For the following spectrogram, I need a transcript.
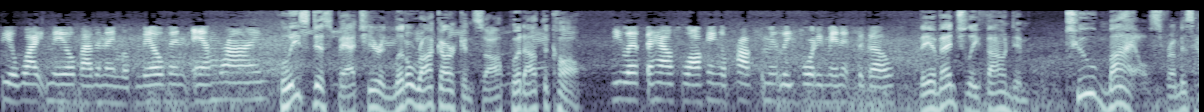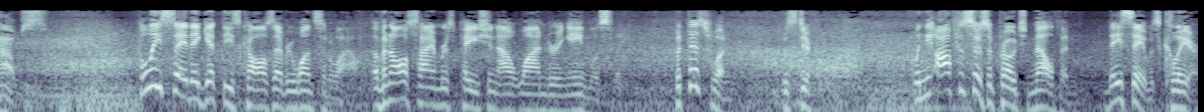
See a white male by the name of Melvin Amrine. Police dispatch here in Little Rock, Arkansas put out the call. He left the house walking approximately 40 minutes ago. They eventually found him two miles from his house. Police say they get these calls every once in a while of an Alzheimer's patient out wandering aimlessly. But this one was different. When the officers approached Melvin, they say it was clear.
